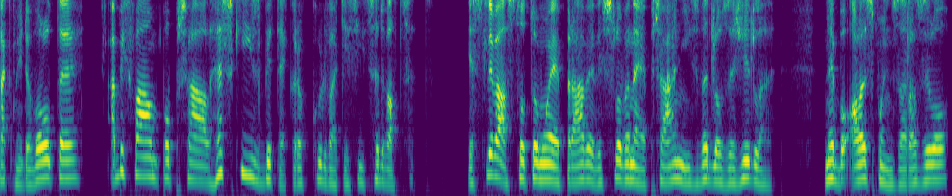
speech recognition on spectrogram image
tak mi dovolte, abych vám popřál hezký zbytek roku 2020. Jestli vás toto moje právě vyslovené přání zvedlo ze židle, nebo alespoň zarazilo,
